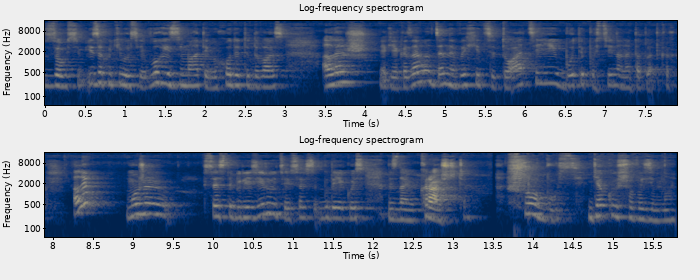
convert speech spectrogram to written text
Зовсім. І захотілося і влоги знімати, виходити до вас. Але ж, як я казала, це не вихід ситуації бути постійно на таблетках. Але може все стабілізується і все буде якось, не знаю, краще. Що, Бусь, дякую, що ви зі мною.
